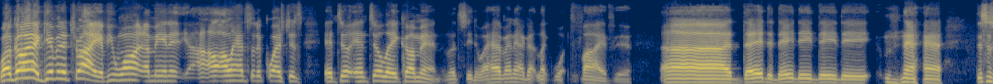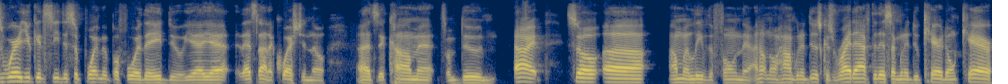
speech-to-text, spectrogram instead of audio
well, go ahead, give it a try if you want. I mean, it, I'll, I'll, answer the questions until until they come in. Let's see. Do I have any? I got like what five here. Uh, they, they, they, they, they. this is where you can see disappointment before they do. Yeah, yeah. That's not a question though. Uh, it's a comment from dude. All right. So uh, I'm gonna leave the phone there. I don't know how I'm gonna do this because right after this, I'm gonna do care don't care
